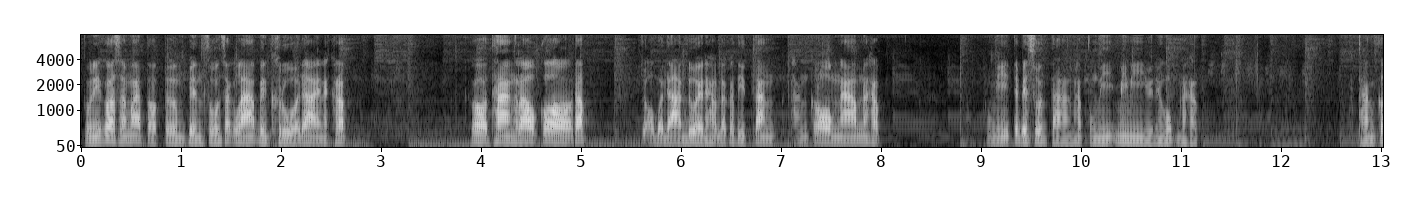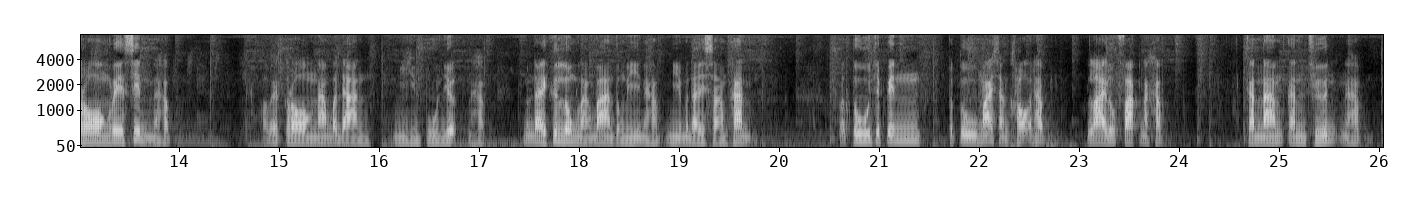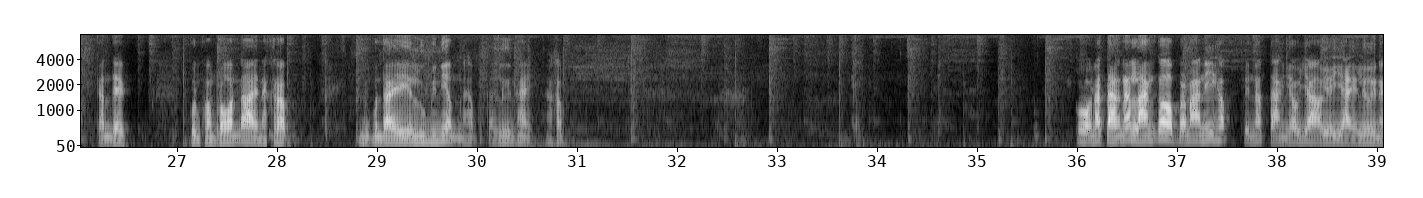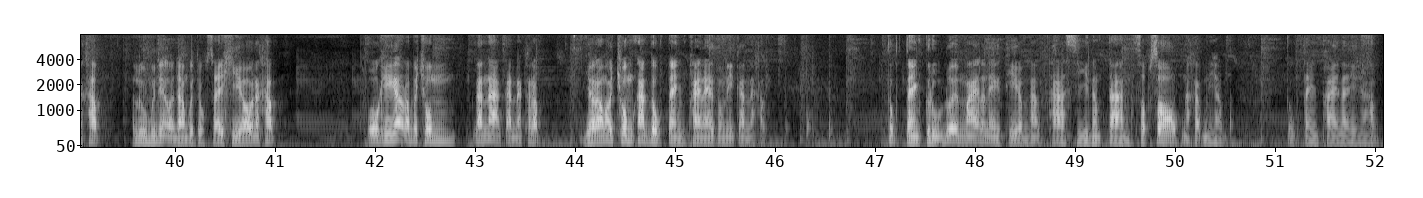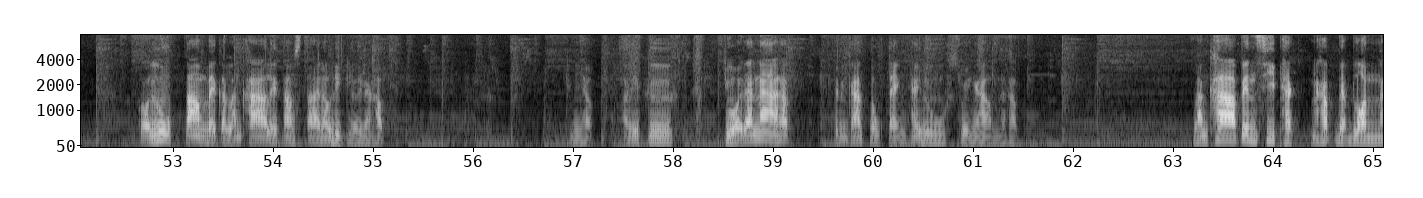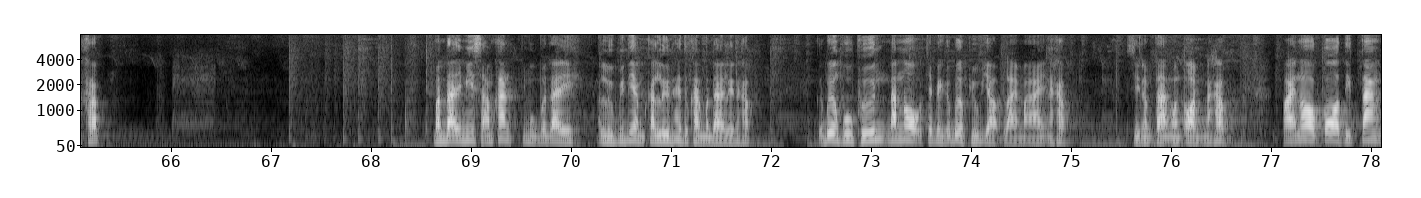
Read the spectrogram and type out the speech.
ตรงนี้ก็สามารถต่อเติมเป็นโซนซักล้างเป็นครัวได้นะครับ ก็ทางเราก็รับ เจาะบาดาลด้วยนะครับ แล้วก็ติดตั้งถังกรองน้ำนะครับ ตรงนี้จะเป็นส่วนต่างนะครับ ตรงนี้ไม่มีอยู่ในงบนะครับ ถังกรองเรซินนะครับ เอาไว้กรองน้ำบาดาลมีหินปูนเยอะนะครับ บันไดขึ้นลงหลังบ้านตรงนี้นะครับ มีบันได 3 ขั้น ประตูจะเป็นประตูไม้สังเคราะห์นะครับ ลายลูกฟักนะครับ กันน้ำกันชื้นนะครับ กันแดดทนความร้อนได้นะครับบุบันไดอลูมิเนียมนะครับ กันลื่นให้นะครับ ก็หน้าต่างด้านหลังก็ประมาณนี้ครับ เป็นหน้าต่างยาวๆ ใหญ่ ๆ เลยนะครับอลูมิเนียมอดำกระจกใสเขียวนะครับ โอเคครับ เราไปชมด้านหน้ากันนะครับ เดี๋ยวเรามาชมการตกแต่งภายในตรงนี้กันนะครับ ตกแต่งกรุด้วยไม้ระแนงเทียมนะครับ ทาสีน้ำตาลซอฟๆนะครับนี่ครับ ตกแต่งภายในนะครับ ก็รูปตามไปกับหลังคาเลยตามสไตล์นอร์ดิกเลยนะครับ นี่ครับ อันนี้คือจั่วด้านหน้าครับ เป็นการตกแต่งให้ดูสวยงามนะครับ หลังคาเป็น c p a c นะครับ แบบลอนนะครับ บันไดมี 3 ขั้นหมู่บันไดอลูมิเนียมกันลื่นให้ทุกขั้นบันไดเลยนะครับกระเบื้องปูพื้นด้านนอกจะเป็นกระเบื้องผิวหยาบลายไม้นะครับสีน้ำตาลอ่อนๆนะครับภายนอกก็ติดตั้ง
